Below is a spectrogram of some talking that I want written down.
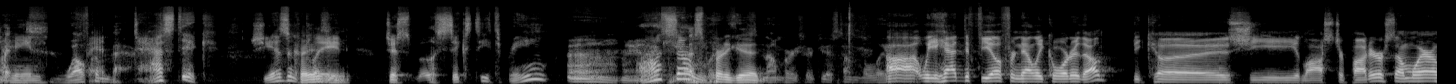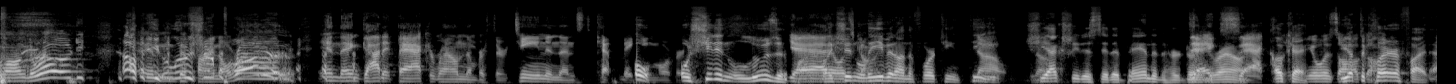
I mean, welcome fantastic. back. Fantastic. She hasn't played just 63. Oh, awesome. That's pretty good. numbers are just unbelievable. Uh, we had to feel for Nelly Korda, though because she lost her putter somewhere along the road. oh, you lose your putter, round, and then got it back around number thirteen, and then kept making oh, more. Birdies. Oh, she didn't lose it. Yeah, like she didn't leave it on the 14th tee. No, she no. actually just did abandon her during exactly. the round. Exactly. Okay. It was you have to gone. clarify that.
